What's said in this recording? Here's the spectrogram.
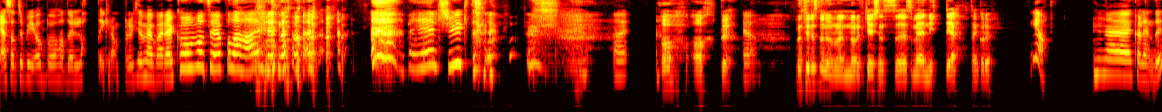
Jeg satt jo på jobb og hadde latterkrampe, liksom. Jeg bare 'Kom og se på det her!' Det er helt sjukt. Nei. Åh, artig. Ja. Men finnes det noen notifications eh, som er nyttige, tenker du? ja. Eh, Kalender.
